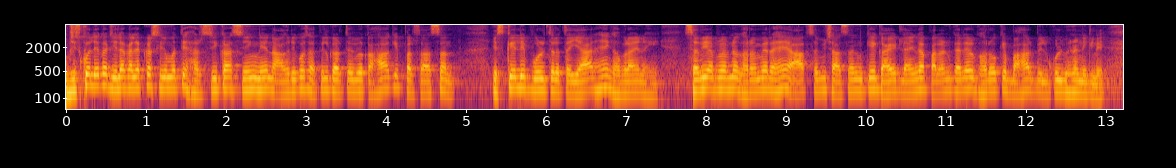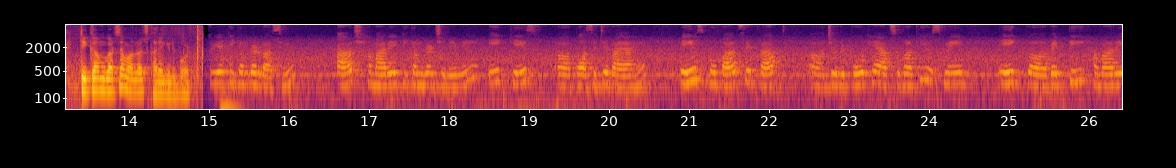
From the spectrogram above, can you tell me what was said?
जिसको लेकर जिला कलेक्टर श्रीमती हर्षिका सिंह ने नागरिकों से अपील करते हुए कहा कि प्रशासन इसके लिए पूरी तरह तैयार हैं घबराए नहीं। सभी अपने अपने घरों में रहे आप सभी शासन के गाइडलाइन का पालन करें और घरों के बाहर बिल्कुल भी न निकले। टीकमगढ़ से मनोज खरे की रिपोर्ट। प्रिय टीकमगढ़ वासियों आज हमारे टीकमगढ़ ज़िले में एक केस पॉजिटिव आया है। एम्स भोपाल से प्राप्त जो रिपोर्ट है आज सुबह की, उसमें एक व्यक्ति हमारे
